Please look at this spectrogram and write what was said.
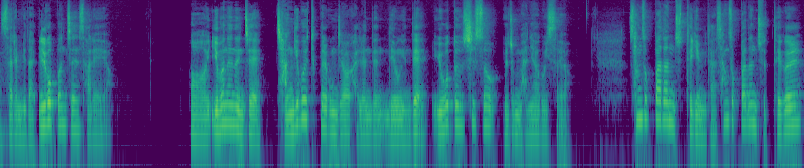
사례입니다. 일곱 번째 사례예요. 어, 이번에는 이제 장기보유 특별공제와 관련된 내용인데 이것도 실수 요즘 많이 하고 있어요. 상속받은 주택입니다. 상속받은 주택을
